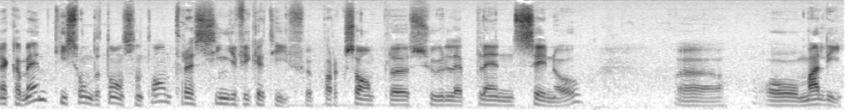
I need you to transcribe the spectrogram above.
mais quand même qui sont de temps en temps très significatives. Par exemple, sur les plaines Séno euh, au Mali.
